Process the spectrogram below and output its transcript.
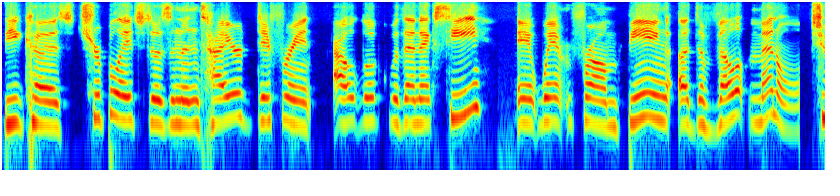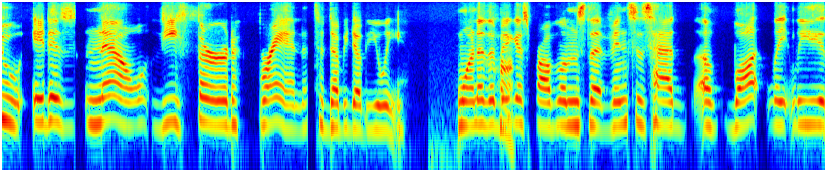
because Triple H does an entire different outlook with NXT. It went from being a developmental to it is now the third brand to WWE. One of the Huh. biggest problems that Vince has had a lot lately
